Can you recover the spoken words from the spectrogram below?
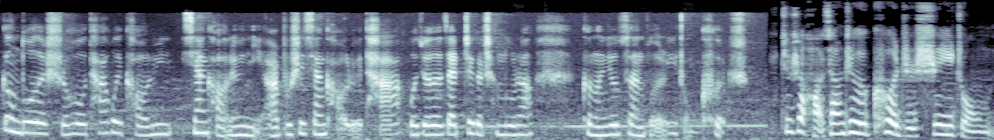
更多的时候，他会考虑先考虑你，而不是先考虑他。我觉得在这个程度上，可能就算作了一种克制。就是好像这个克制是一种。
